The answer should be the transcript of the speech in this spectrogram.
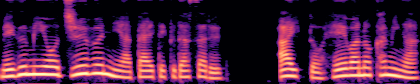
恵みを十分に与えてくださる愛と平和の神が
